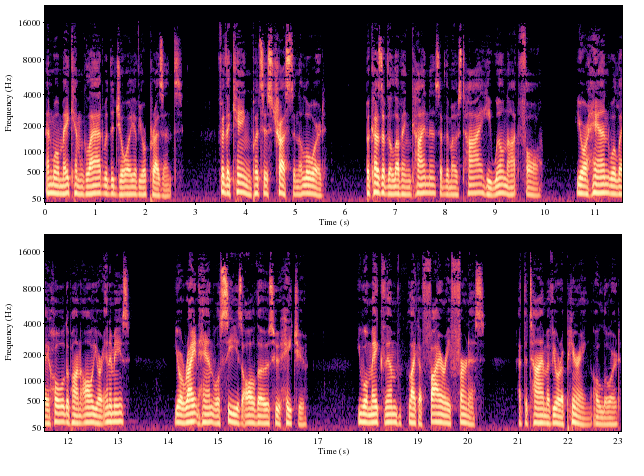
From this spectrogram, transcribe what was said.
and will make him glad with the joy of your presence. For the king puts his trust in the Lord. Because of the loving kindness of the Most High, he will not fall. Your hand will lay hold upon all your enemies. Your right hand will seize all those who hate you. You will make them like a fiery furnace at the time of your appearing, O Lord.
